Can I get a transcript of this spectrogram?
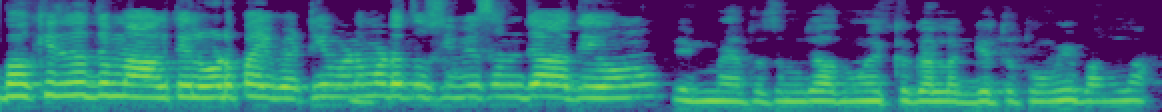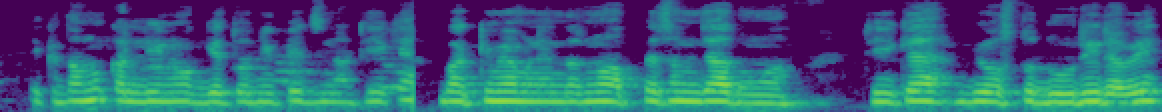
ਬਾਕੀ ਤਾਂ ਦਿਮਾਗ ਤੇ ਲੋੜ ਪਾਈ ਬੈਠੀ ਆ, ਮਾੜਾ ਮਾੜਾ ਤੁਸੀਂ ਵੀ ਸਮਝਾ ਦਿਓ ਉਹਨੂੰ। ਇਹ ਮੈਂ ਤਾਂ ਸਮਝਾ ਦੂੰਗਾ। ਇੱਕ ਗੱਲ ਅੱਗੇ ਤੋਂ ਤੂੰ ਵੀ ਬੰਨ ਲਾ। ਇੱਕ ਤਾਂ ਉਹਨੂੰ ਕੱਲੀ ਨੂੰ ਅੱਗੇ ਤੋਂ ਨਹੀਂ ਭੇਜਣਾ ਠੀਕ ਹੈ? ਬਾਕੀ ਮੈਂ ਮਨਿੰਦਰ ਨੂੰ ਆਪੇ ਸਮਝਾ ਦੂੰਗਾ। ਠੀਕ ਹੈ ਵੀ ਉਸ ਤੋਂ ਦੂਰ ਹੀ ਰਵੇ।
